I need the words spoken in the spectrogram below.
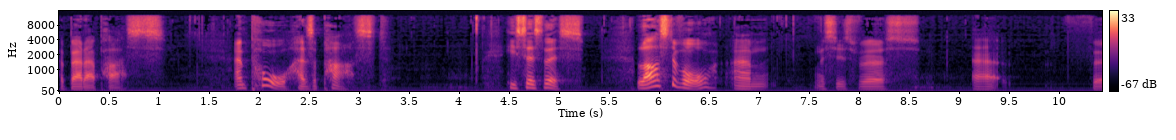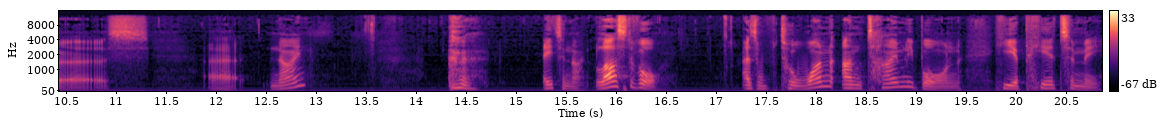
about our pasts. And Paul has a past. He says this Last of all, um, this is verse, uh, verse uh, 9, 8 and 9. Last of all, as to one untimely born, he appeared to me.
